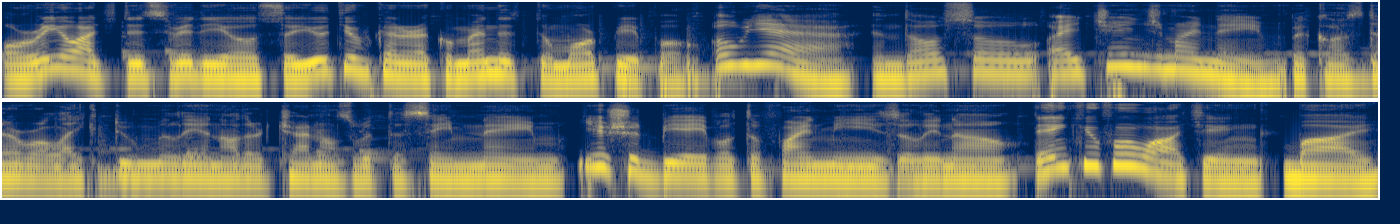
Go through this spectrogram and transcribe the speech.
or rewatch this video so YouTube can recommend it to more people. Oh yeah, and also I changed my name because there were like 2 million other channels with the same name. You should be able to find me easily now. Thank you for watching. Bye.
